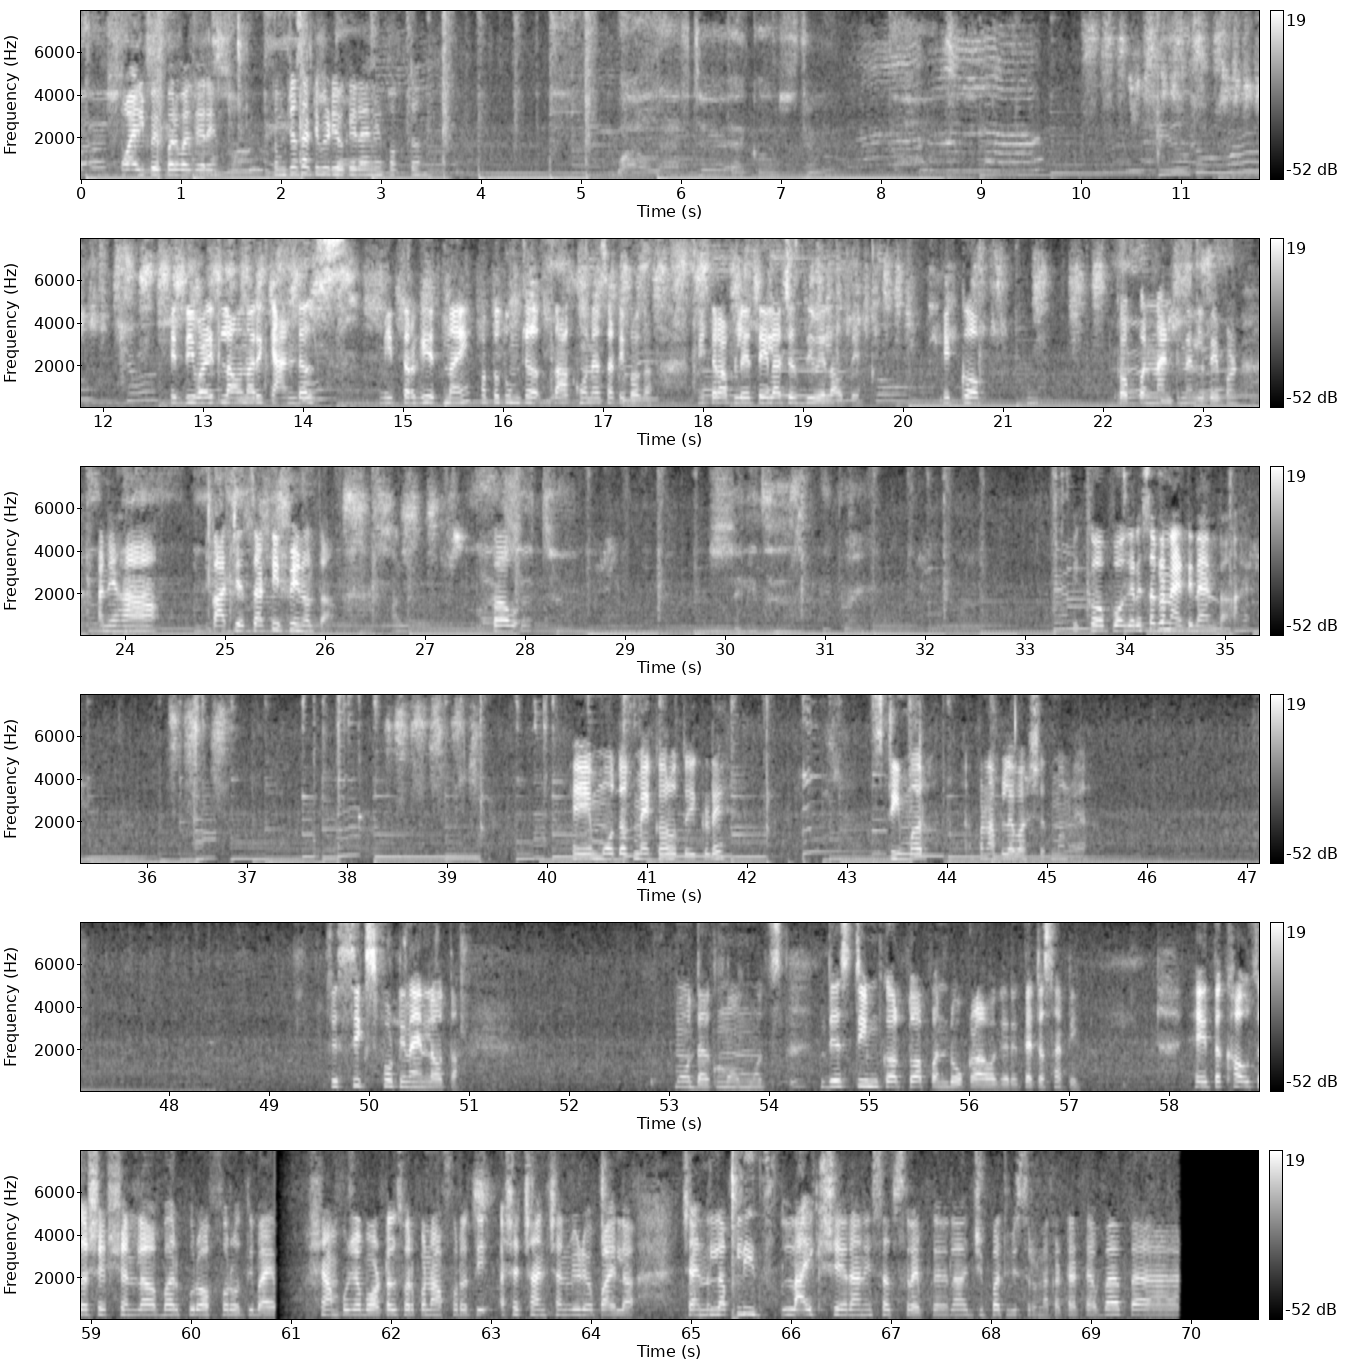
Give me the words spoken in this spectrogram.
ऑइल पेपर वगैरे. तुमच्यासाठी व्हिडिओ केला आहे मी फक्त. हे दिवाळीत लावणारे कॅन्डल्स मी तर घेत नाही फक्त तुमच्या दाखवण्यासाठी बघा. मी तर आपले तेलाचेच दिवे लावते. हे कप कप पण नाईन्टी नाईनला ते पण. आणि हा काचेचा टिफिन होता. कप कप वगैरे सगळं नाईन्टी नाईनला आहे. हे मोदक मेकर होतं इकडे. स्टीमर आपण आपल्या भाषेत म्हणूया. ते सिक्स फोर्टी नाईनला होता. मोदक मोमोज. जे स्टीम करतो आपण ढोकळा वगैरे त्याच्यासाठी. हे तर खाऊच्या सेक्शनला भरपूर ऑफर होती बाय शॅम्पूच्या बॉटल्सवर पण ऑफर होती. अशा छान छान व्हिडिओ पाहायला. चॅनलला प्लीज लाईक शेअर आणि सबस्क्राईब करायला अजिबात विसरू नका. Tata bye bye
